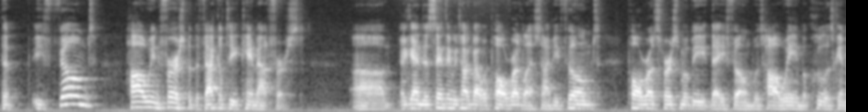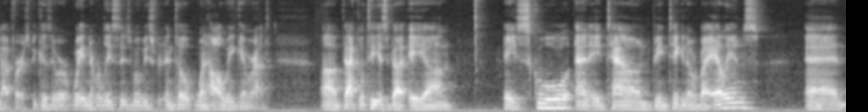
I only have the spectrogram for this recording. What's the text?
the he filmed Halloween first, but The Faculty came out first. Um, again, the same thing we talked about with Paul Rudd last time. He filmed Paul Rudd's first movie that he filmed was Halloween, but Clueless came out first because they were waiting to release these movies for, until when Halloween came around. Um, Faculty is about a um, a school and a town being taken over by aliens, and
